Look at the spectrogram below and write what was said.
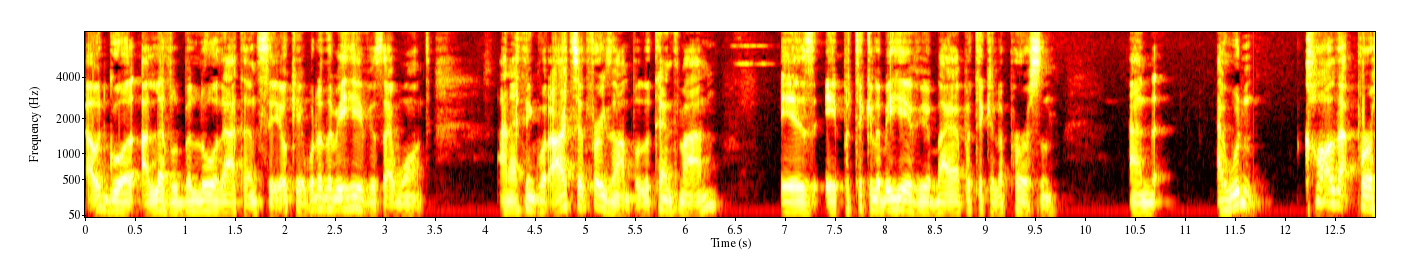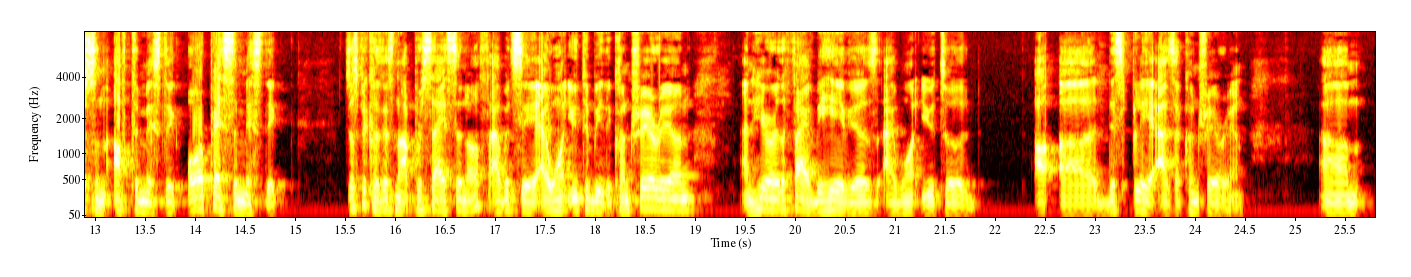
I would go a, a level below that and say, okay, what are the behaviors I want? And I think what Art said, for example, the tenth man is a particular behavior by a particular person, and I wouldn't call that person optimistic or pessimistic just because it's not precise enough. I would say I want you to be the contrarian and here are the five behaviors I want you to uh, uh, display as a contrarian. Um,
